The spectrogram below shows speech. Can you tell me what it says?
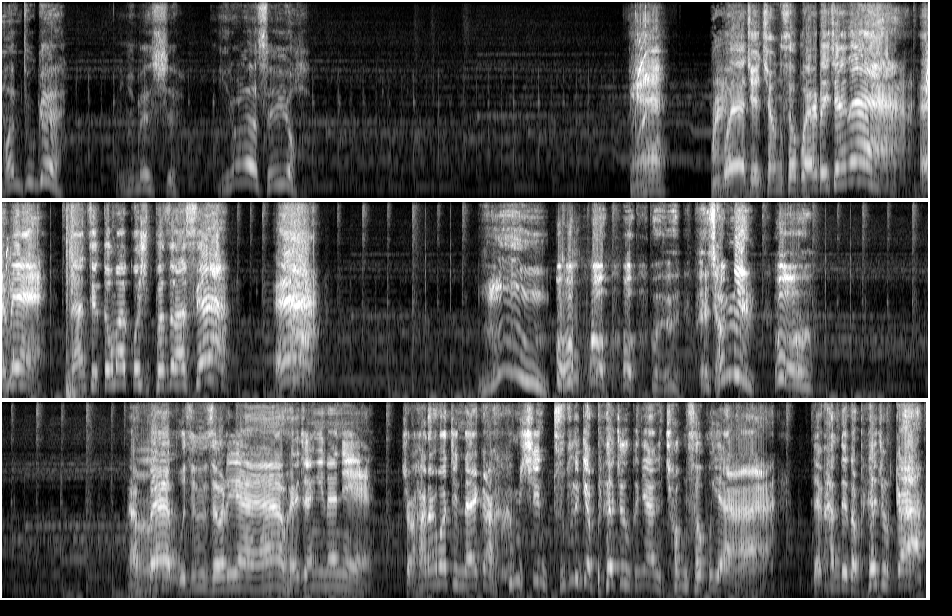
만두개 이겸현 씨 일어나세요. 예? 뭐야 저 청소부 할배잖아. 할배 나한테 또 맞고 싶어서 왔어? 예? 어, 어, 어, 회- 회장님 어. 아빠 무슨 소리야 회장이라니 저 할아버지 내가 흠씬 두들겨 패준 그냥 청소부야 내가 한 대 더 패줄까?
